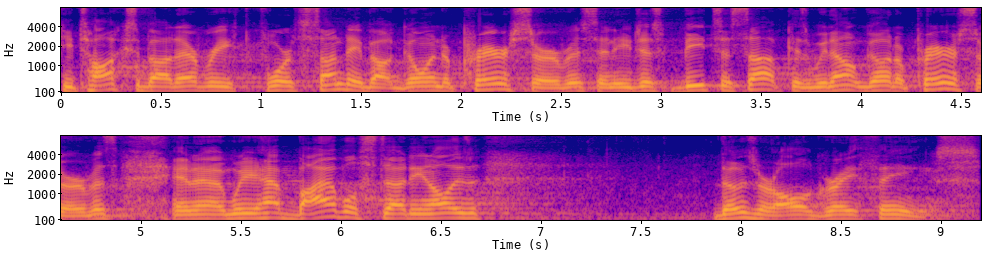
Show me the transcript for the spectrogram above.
He talks about every fourth Sunday about going to prayer service, and he just beats us up because we don't go to prayer service. And uh, we have Bible study and all these. Those are all great things.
